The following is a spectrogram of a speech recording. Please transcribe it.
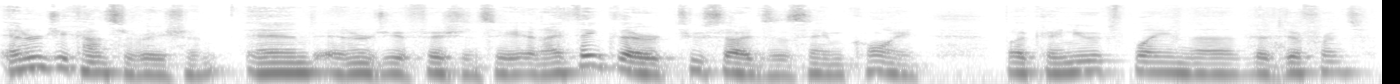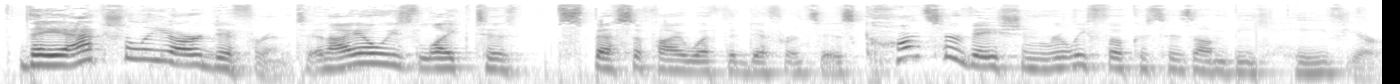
energy conservation and energy efficiency, and I think they're two sides of the same coin. But can you explain the, the difference? They actually are different, and I always like to specify what the difference is. Conservation really focuses on behavior.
